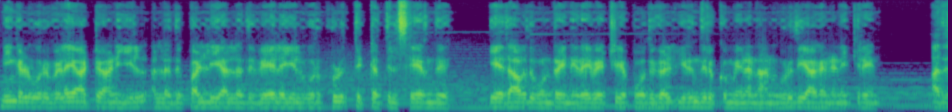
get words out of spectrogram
நீங்கள் ஒரு விளையாட்டு அணியில் அல்லது பள்ளி அல்லது வேலையில் ஒரு குழு திட்டத்தில் சேர்ந்து ஏதாவது ஒன்றை நிறைவேற்றிய போதுகள் இருந்திருக்கும் என நான் உறுதியாக நினைக்கிறேன். அது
